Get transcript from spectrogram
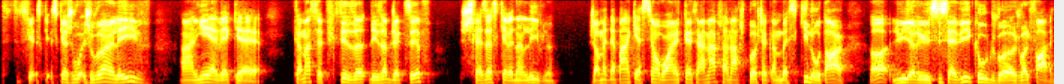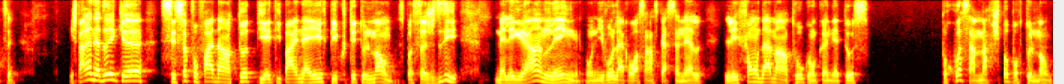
Ce que, ce que, j'ouvrais un livre en lien avec euh, comment se fixer des, objectifs, je faisais ce qu'il y avait dans le livre. Là. Je ne remettais pas en question, voir que ça marche, ça marche pas? J'étais comme, ben, c'est qui l'auteur? Ah, lui, il a réussi sa vie, cool, je je vais le faire. Et je parlais de dire que c'est ça qu'il faut faire dans tout, puis être hyper naïf, puis écouter tout le monde. C'est pas ça que je dis. Mais les grandes lignes au niveau de la croissance personnelle, les fondamentaux qu'on connaît tous, pourquoi ça ne marche pas pour tout le monde?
